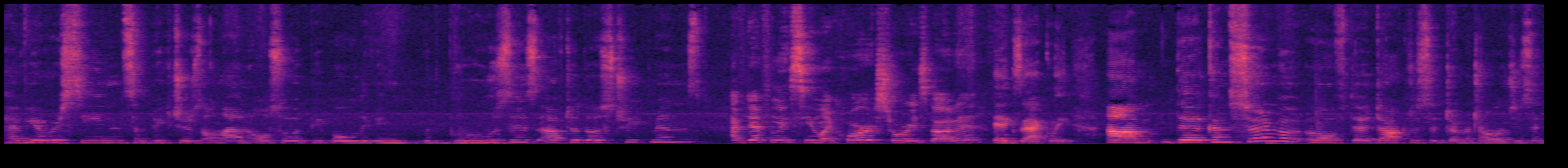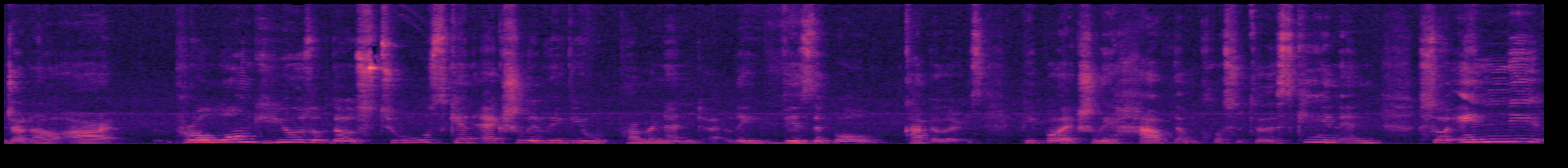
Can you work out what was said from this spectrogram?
Have you ever seen some pictures online also with people living with bruises after those treatments? I've definitely seen like horror stories about it. Exactly. Um, the concern of, the doctors and dermatologists in general are prolonged use of those tools can actually leave you permanently visible capillaries. People actually have them closer to the skin, and so any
